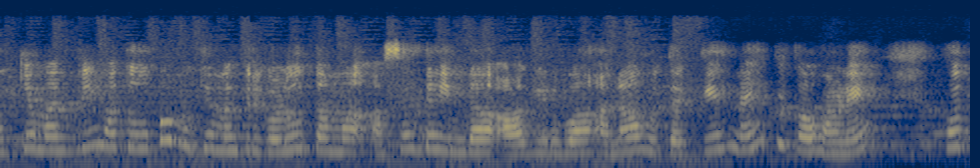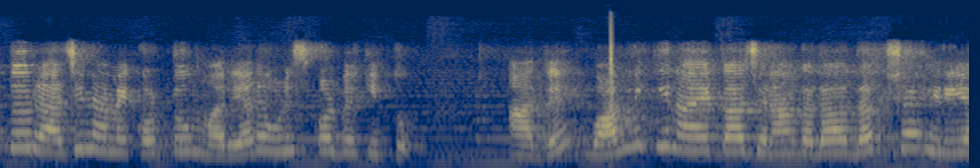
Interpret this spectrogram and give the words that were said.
ಮುಖ್ಯಮಂತ್ರಿ ಮತ್ತು ಉಪಮುಖ್ಯಮಂತ್ರಿಗಳು ತಮ್ಮ ಅಸಡ್ಡೆಯಿಂದ ಆಗಿರುವ ಅನಾಹುತಕ್ಕೆ ನೈತಿಕ ಹೊಣೆ, ಹೊತ್ತು ರಾಜೀನಾಮೆ ಕೊಟ್ಟು ಮರ್ಯಾದೆ ಉಳಿಸಿಕೊಳ್ಬೇಕಿತ್ತು. ಆದರೆ ವಾಲ್ಮೀಕಿ ನಾಯಕ ಜನಾಂಗದ ದಕ್ಷ ಹಿರಿಯ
